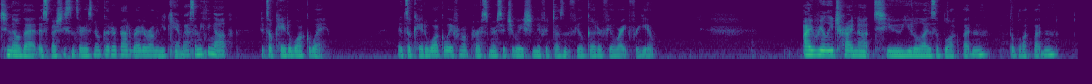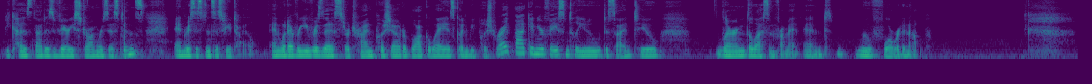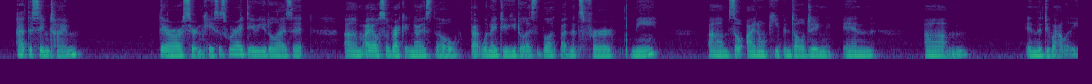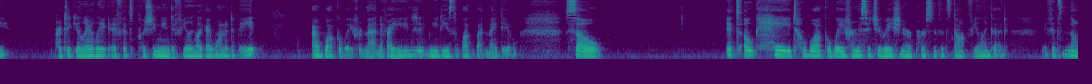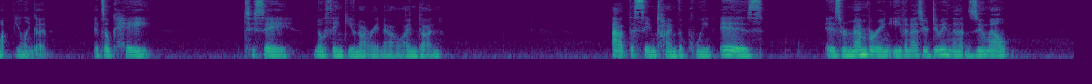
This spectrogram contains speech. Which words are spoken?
to know that, especially since there is no good or bad, right or wrong, and you can't mess anything up, it's okay to walk away. It's okay to walk away from a person or situation if it doesn't feel good or feel right for you. I really try not to utilize a block button, the block button, because that is very strong resistance, and resistance is futile. And whatever you resist or try and push out or block away is going to be pushed right back in your face until you decide to learn the lesson from it and move forward and up. At the same time, there are certain cases where I do utilize it. Um, I also recognize, though, that when I do utilize the block button, it's for me. Um, so I don't keep indulging in um, in the duality, particularly if it's pushing me into feeling like I want to debate. I walk away from that. And if I need to, need to use the block button, I do. So it's okay to walk away from a situation or a person if it's not feeling good. If it's not feeling good, it's okay to say, no, thank you, not right now. I'm done at the same time the point is is remembering even as you're doing that zoom out.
